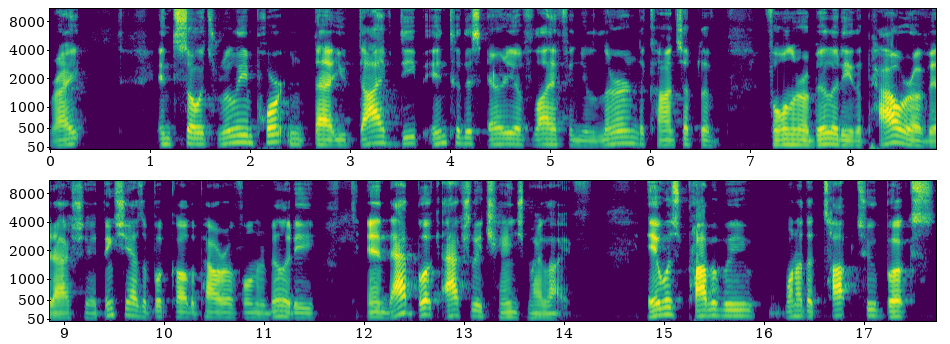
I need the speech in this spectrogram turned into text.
right? And so it's really important that you dive deep into this area of life and you learn the concept of vulnerability, the power of it actually. I think she has a book called The Power of Vulnerability, and that book actually changed my life. It was probably one of the top 2 books,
